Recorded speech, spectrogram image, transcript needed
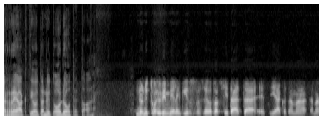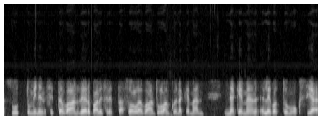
reaktioita nyt odotetaan? No nyt on hyvin mielenkiintoista seurata sitä, että, että jääkö tämä, tämä suuttuminen sitten vaan verbaaliselle tasolle, vaan tullaanko näkemään, näkemään levottomuuksia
